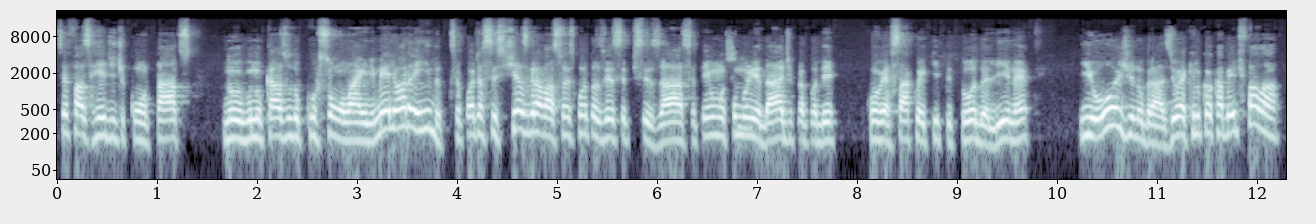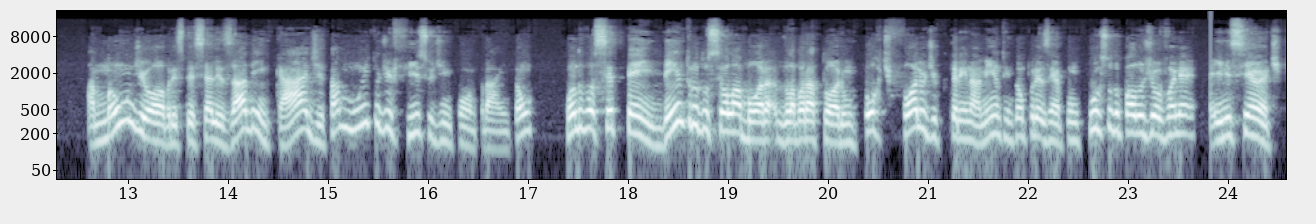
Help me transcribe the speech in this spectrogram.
você faz rede de contatos. No, no caso do curso online, melhor ainda, você pode assistir as gravações quantas vezes você precisar, você tem uma Sim. comunidade para poder conversar com a equipe toda ali, né? E hoje no Brasil é aquilo que eu acabei de falar. A mão de obra especializada em CAD está muito difícil de encontrar. Então, quando você tem dentro do seu laboratório um portfólio de treinamento, então, por exemplo, um curso do Paulo Giovanni iniciante,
